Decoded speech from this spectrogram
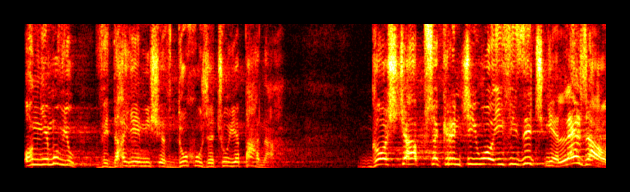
On nie mówił, wydaje mi się w duchu, że czuję Pana. Gościa przekręciło i fizycznie, leżał.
